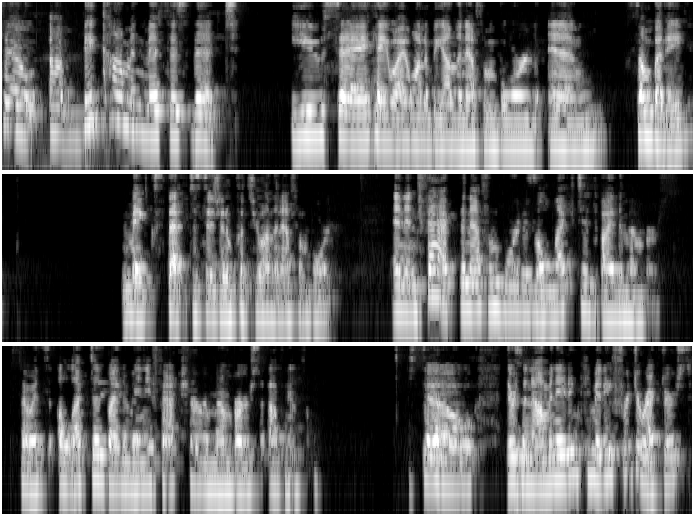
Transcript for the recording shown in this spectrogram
So, a big common myth is that you say, Hey, well, I want to be on the NAFEM board, and somebody makes that decision and puts you on the NAFEM board. And in fact, the NAFEM board is elected by the members. So, it's elected by the manufacturer members of NAFEM. So, there's a nominating committee for directors,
